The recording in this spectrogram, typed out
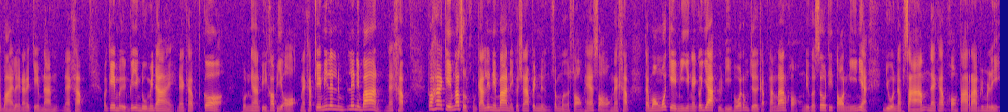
สบายๆเลยนะในเกมนั้นนะครับว่าเกมอื่นก็ยังดูไม่ได้นะครับ ก็ ผลงานผีเข้าผีออกนะครับเกมนี้เล่นเล่นในบ้านนะครับก็ 5 เกมล่าสุดของการเล่นในบ้านเนี่ยก็ชนะเป็น 1 เสมอ 2 แพ้ 2 นะครับ แต่มองว่าเกมนี้ยังไงก็ยากอยู่ดี เพราะว่าต้องเจอกับทางด้านของนิวคาสเซิลที่ตอนนี้เนี่ยอยู่อันดับ 3 นะครับ ของตารางพรีเมียร์ลีก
